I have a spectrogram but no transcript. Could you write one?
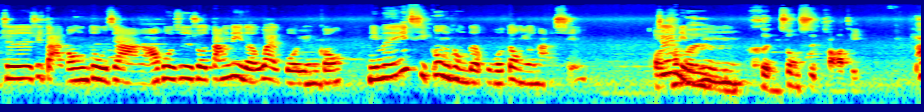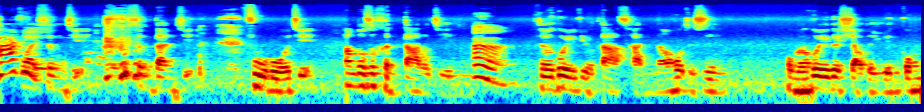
就是去打工度假，然后或是说当地的外国员工，你们一起共同的活动有哪些？哦，他们很重视 party，party，万圣节、圣诞节、复活节，他们都是很大的节日。嗯，就会有大餐，然后或者是我们会有一个小的员工，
